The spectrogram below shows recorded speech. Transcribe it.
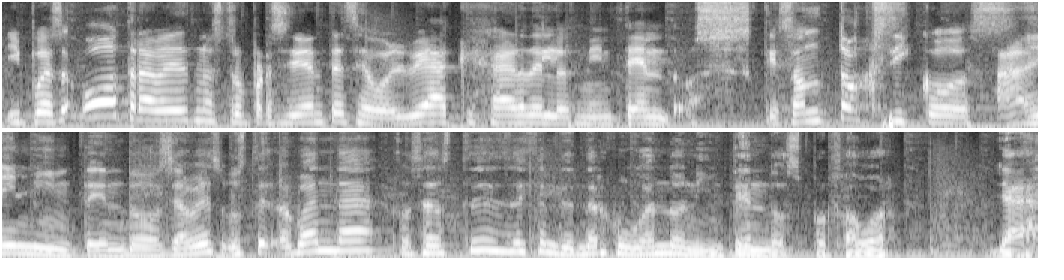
Y pues otra vez nuestro presidente se volvió a quejar de los Nintendos, que son tóxicos. Ay, Nintendos, ya ves, usted, banda, o sea, ustedes dejen de andar jugando Nintendos, por favor. Ya.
